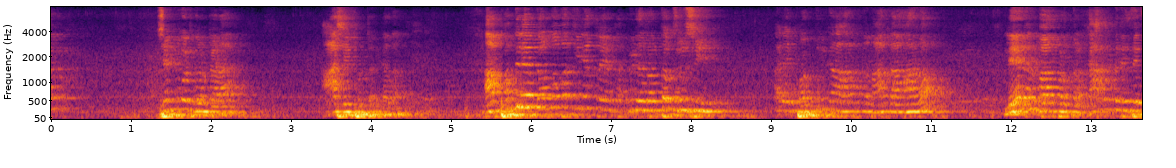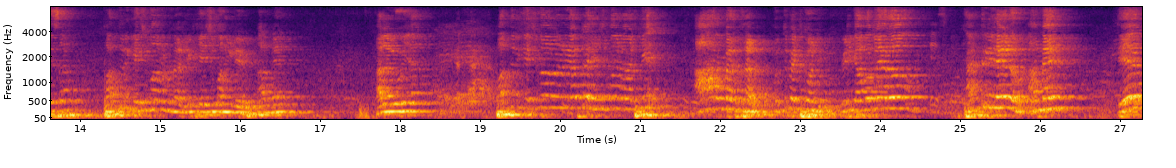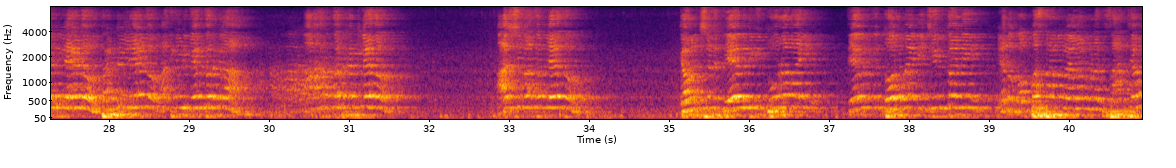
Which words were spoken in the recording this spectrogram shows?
చెట్టు కొట్టుకుని ఉంటాడా? ఆశ ఉంటారు కదా. ఆ పందులే అమ్మమ్మ తినేంత వీడు అదంతా చూసి అరే పంతులకి ఆహారం నాకు ఆహారం లేదని బాధపడతాడు కారణం తెలుసా? పంతులకి యజమానుడు ఉన్నాడు. వీడికి యజమానులు లేడు. ఆమె అలా దేవుడు లేడు తండ్రి లేడు అది వీడికి ఏం దొరకలా? ఆహారం దొరకట్లేదు. ఆశీర్వాదం లేదు. గమనించండి దేవునికి దూరమై దేవునికి దూరమై నీ జీవితాన్ని ఏదో గొప్ప స్థానంలో ఎలా ఉన్నది సాధ్యం?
